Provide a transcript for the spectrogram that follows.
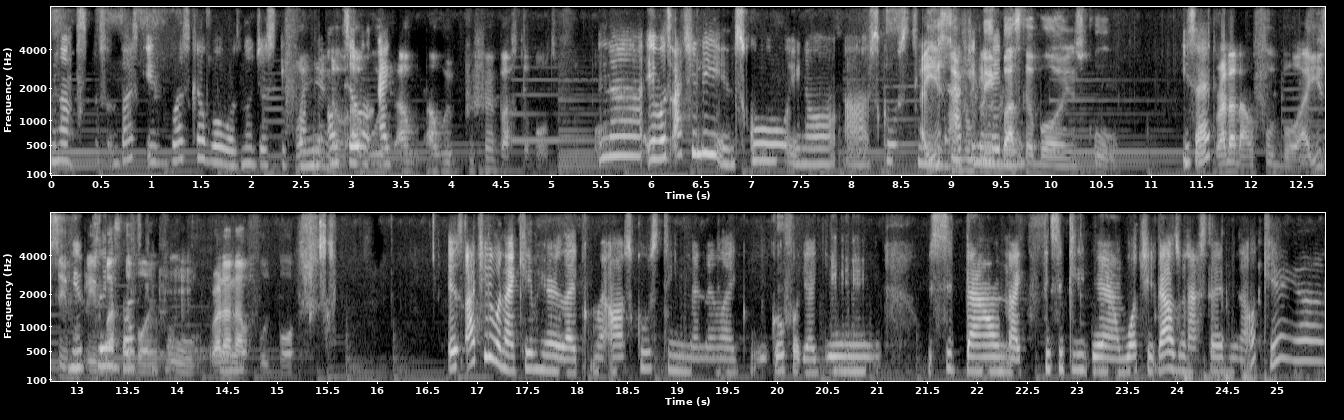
no, bas- if basketball was not just if Funny I enough, until I, would, I I, I would prefer basketball to football. nah, it was actually in school. You know, uh, school's team. I used to even play basketball in school You said rather than football. I used to even play play basketball, in basketball. school rather than football. it's actually when I came here, like my our school's team, and then like we go for their game. We sit down like physically there and watch it. That was when I started being like, okay, yeah,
